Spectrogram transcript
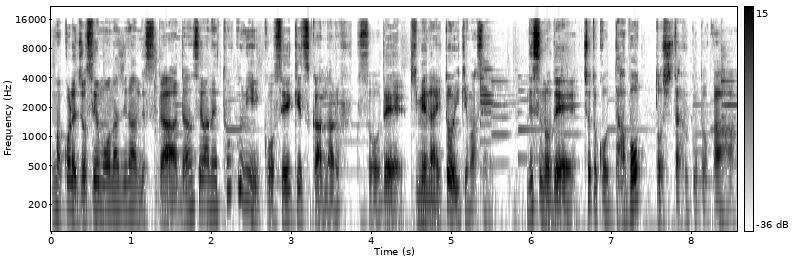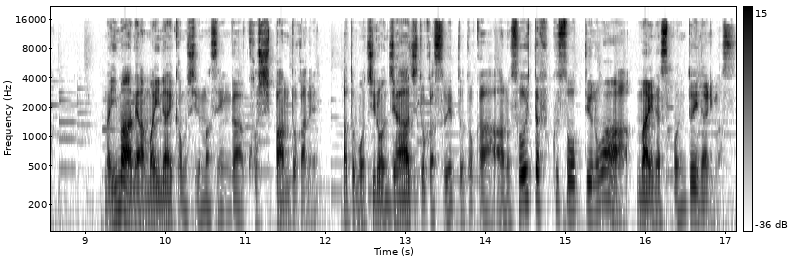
まあこれ女性も同じなんですが、男性はね、特にこう清潔感のある服装で決めないといけません。ですので、ちょっとこうダボっとした服とか、まあ、今はね、あんまいないかもしれませんが、腰パンとかね、あともちろんジャージとかスウェットとか、あの、そういった服装っていうのはマイナスポイントになります。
